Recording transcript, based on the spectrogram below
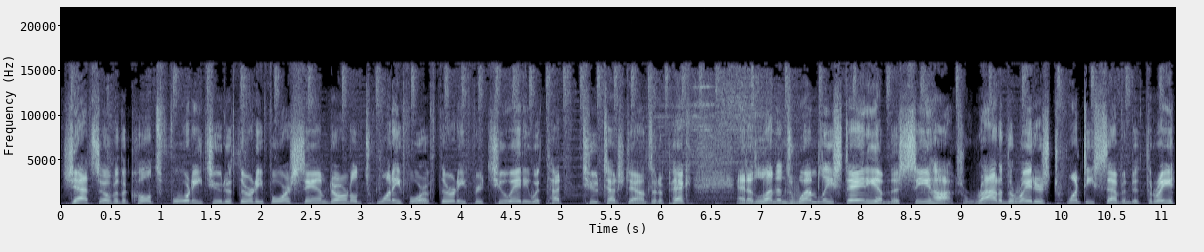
Jets over the Colts 42 to 34. Sam Darnold 24 of 30 for 280 with tou- two touchdowns and a pick. And at London's Wembley Stadium, the Seahawks routed the Raiders 27 to 3.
